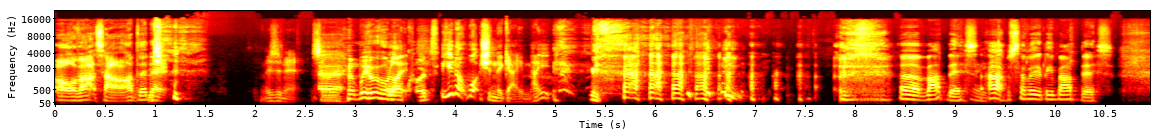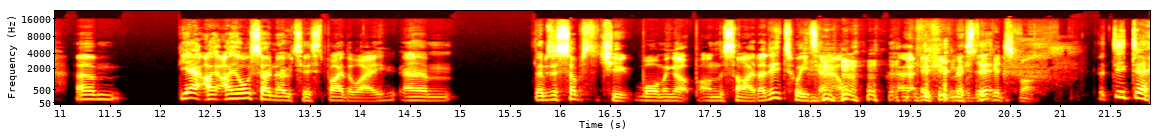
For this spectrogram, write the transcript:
Oh, that's hard, isn't it? Isn't it? So Uh, we were all like, Awkward. "You're not watching the game, mate." oh, madness. Absolutely madness. Um, yeah, I, I also noticed, by the way, um, there was a substitute warming up on the side. I did tweet out. Uh, if you missed it. good spot. It did uh,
